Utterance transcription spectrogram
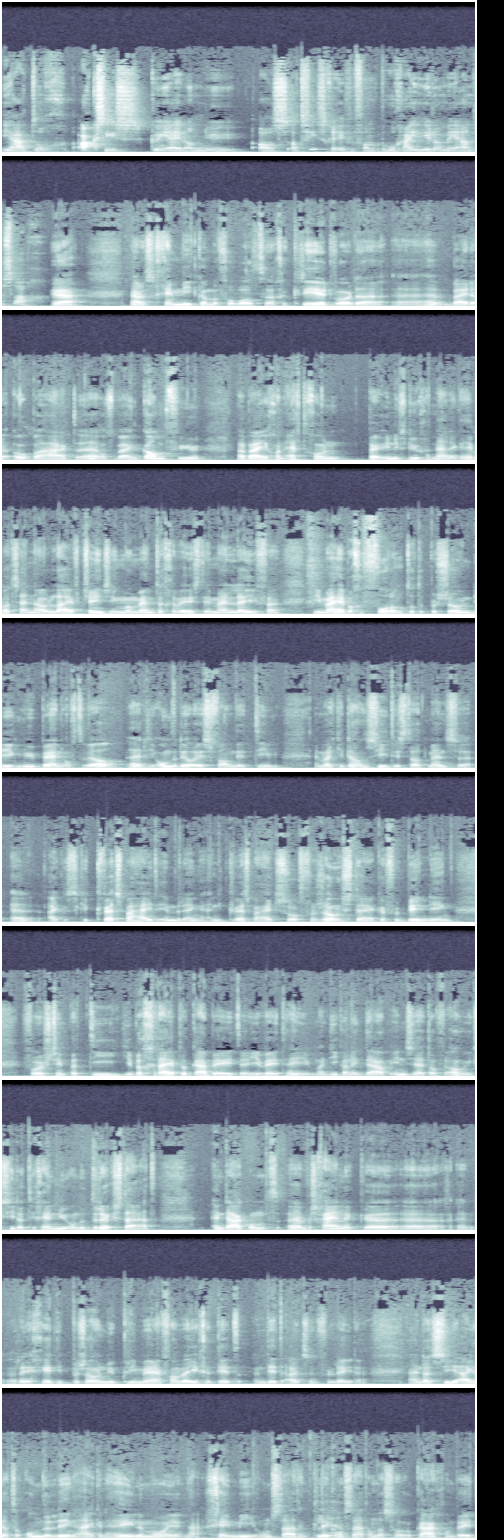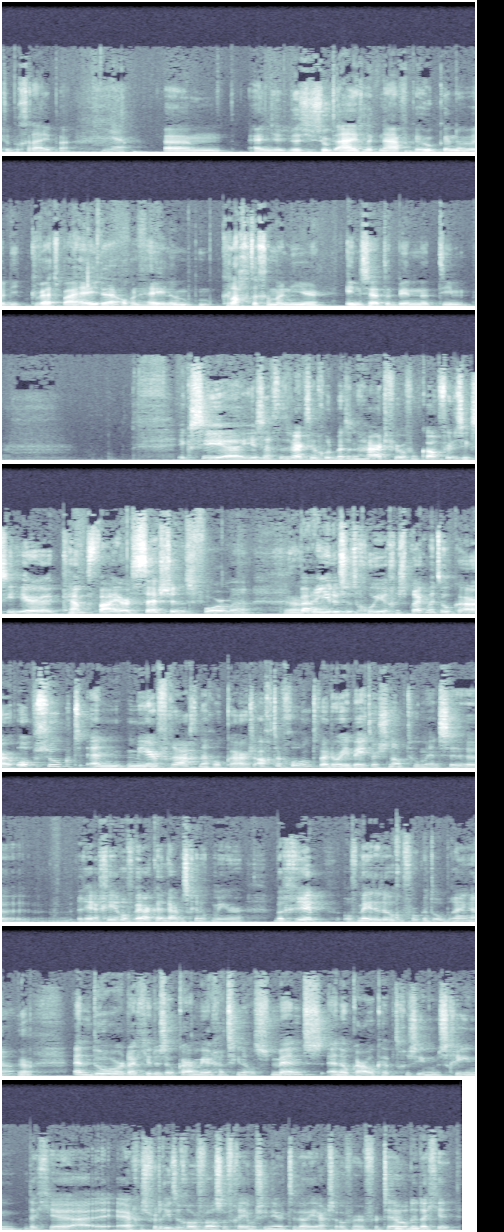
ja, toch acties kun jij dan nu als advies geven? Van hoe ga je hier dan mee aan de slag? Ja, nou, dus chemie kan bijvoorbeeld eh, gecreëerd worden eh, bij de open haard of bij een kampvuur. Waarbij je gewoon echt gewoon per individu gaat nadenken. Hey, wat zijn nou life-changing momenten geweest in mijn leven die mij hebben gevormd tot de persoon die ik nu ben? Oftewel, die onderdeel is van dit team. En wat je dan ziet is dat mensen eigenlijk een stukje kwetsbaarheid inbrengen. En die kwetsbaarheid zorgt voor zo'n sterke verbinding, voor sympathie. Je begrijpt elkaar beter. Je weet, hé, hey, maar die kan ik daarop inzetten. Of, oh, ik zie dat diegene nu onder druk staat. En daar komt waarschijnlijk, eh, eh, reageert die persoon nu primair vanwege dit en dit uit zijn verleden. Nou, en dan zie je eigenlijk dat er onderling eigenlijk een hele mooie nou, chemie ontstaat, een klik Ja. ontstaat, omdat ze elkaar gewoon beter begrijpen. Ja. Ehm, en je, dus je zoekt eigenlijk naar hoe kunnen we die kwetsbaarheden op een hele krachtige manier inzetten binnen het team. Ik zie, eh, je zegt het werkt heel goed met een haardvuur of een kampvuur. Dus ik zie hier eh, campfire sessions vormen. Ja. Waarin je dus het goede gesprek met elkaar opzoekt en meer vraagt naar elkaars achtergrond. Waardoor je beter snapt hoe mensen reageren of werken. En daar misschien ook meer begrip of mededogen voor kunt opbrengen. Ja. En doordat je dus elkaar meer gaat zien als mens. En elkaar ook hebt gezien misschien dat je eh, ergens verdrietig over was of geëmotioneerd terwijl je ergens over vertelde. Mhm. Dat, je,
